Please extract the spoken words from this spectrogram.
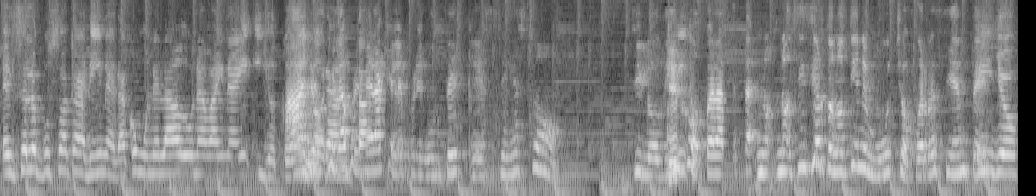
Él se lo puso a Karina, era como un helado de una vaina ahí y yo toda Ah, yo fui la primera que le pregunté, ¿qué es eso? Si lo ¿Qué? dijo, espérate, no, no, sí es cierto, no tiene mucho, fue reciente. Y yo,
